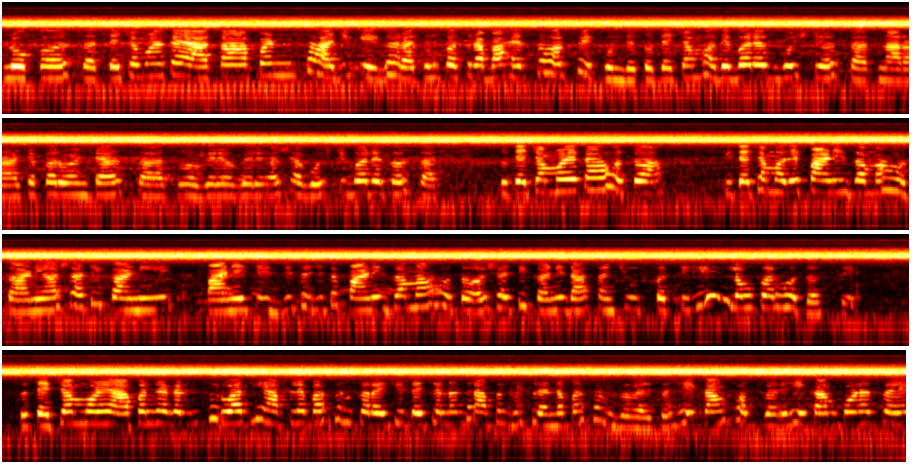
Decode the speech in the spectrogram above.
लोक असतात. त्याच्यामुळे काय आता आपण साहजिक आहे. घरातून कचरा बाहेर सहज फेकून देतो. त्याच्यामध्ये बऱ्याच गोष्टी असतात. नारळाच्या करवंट्या असतात वगैरे वगैरे अशा गोष्टी बरेच असतात. तर त्याच्यामुळे काय होतं की त्याच्यामध्ये पाणी जमा होतं आणि अशा ठिकाणी पाण्याचे जिथं जिथं पाणी जमा होतं अशा ठिकाणी डासांची उत्पत्ती ही लवकर होत असते. तर त्याच्यामुळे आपण काय करायचं? सुरुवात ही आपल्यापासून करायची. त्याच्यानंतर आपण दुसऱ्यांना पण समजवायचं. हे काम फक्त हे काम कोणाचं आहे?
